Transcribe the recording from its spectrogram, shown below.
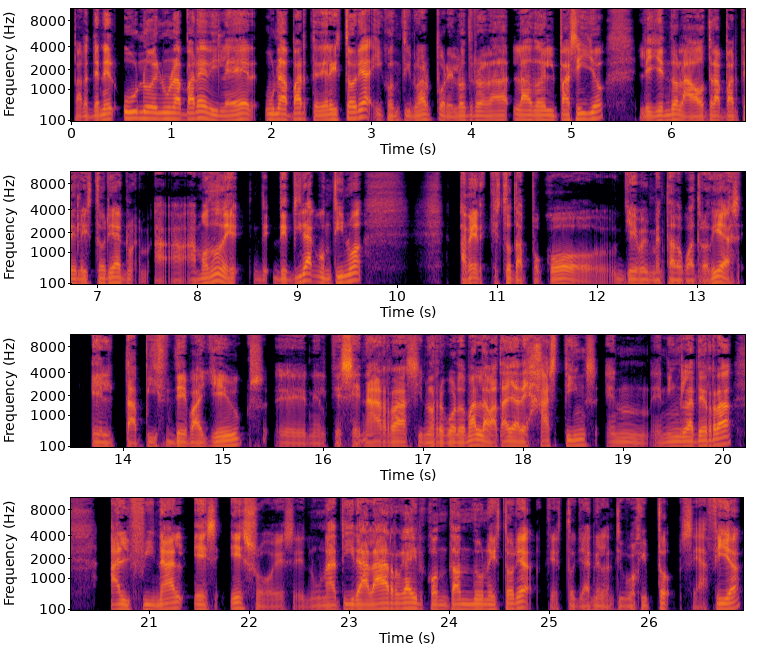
para tener uno en una pared y leer una parte de la historia y continuar por el otro lado del pasillo leyendo la otra parte de la historia a, modo de tira continua. A ver, que esto tampoco llevo inventado cuatro días. El tapiz de Bayeux, eh, en el que se narra, si no recuerdo mal, la batalla de Hastings en, en, Inglaterra, al final es eso, es en una tira larga ir contando una historia, que esto ya en el antiguo Egipto se hacía,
